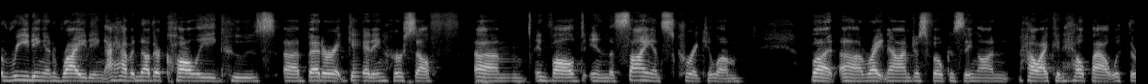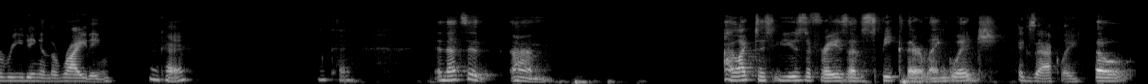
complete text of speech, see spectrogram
reading and writing. I have another colleague who's uh, better at getting herself um, involved in the science curriculum. But uh, right now I'm just focusing on how I can help out with the reading and the writing. Okay. Okay. And that's it. Um, I like to use the phrase of speak their language. Exactly. So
